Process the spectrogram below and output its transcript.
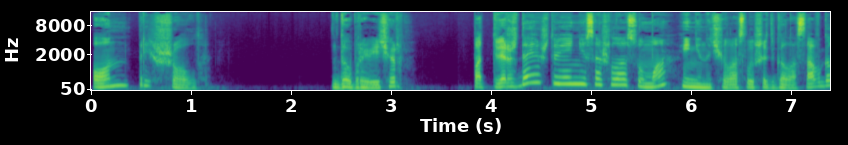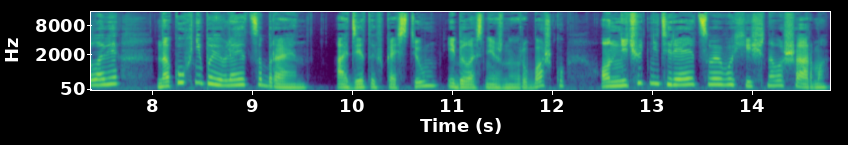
Он пришел. «Добрый вечер». Подтверждая, что я не сошла с ума и не начала слышать голоса в голове, на кухне появляется Брайан. Одетый в костюм и белоснежную рубашку, он ничуть не теряет своего хищного шарма.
